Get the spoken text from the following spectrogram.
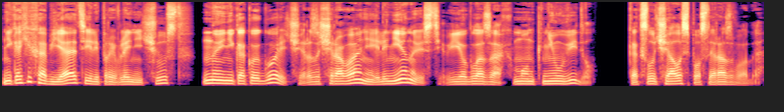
Никаких объятий или проявлений чувств, но и никакой горечи, разочарования или ненависти в ее глазах Мунк не увидел, как случалось после развода.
